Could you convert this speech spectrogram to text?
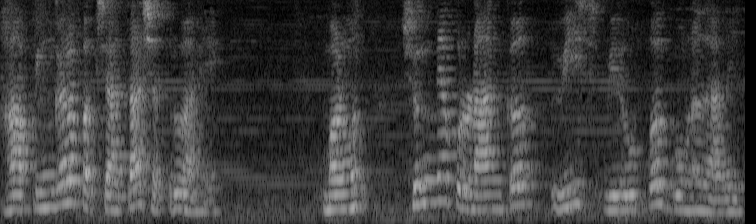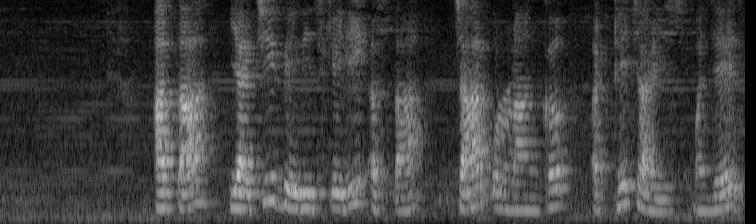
हा पिंगल पक्षाचा शत्रू आहे. म्हणून शून्य पूर्णांक वीस विरूप गुण झाले. आता याची बेरीज केली असता चार पूर्णांक अठ्ठेचाळीस म्हणजेच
